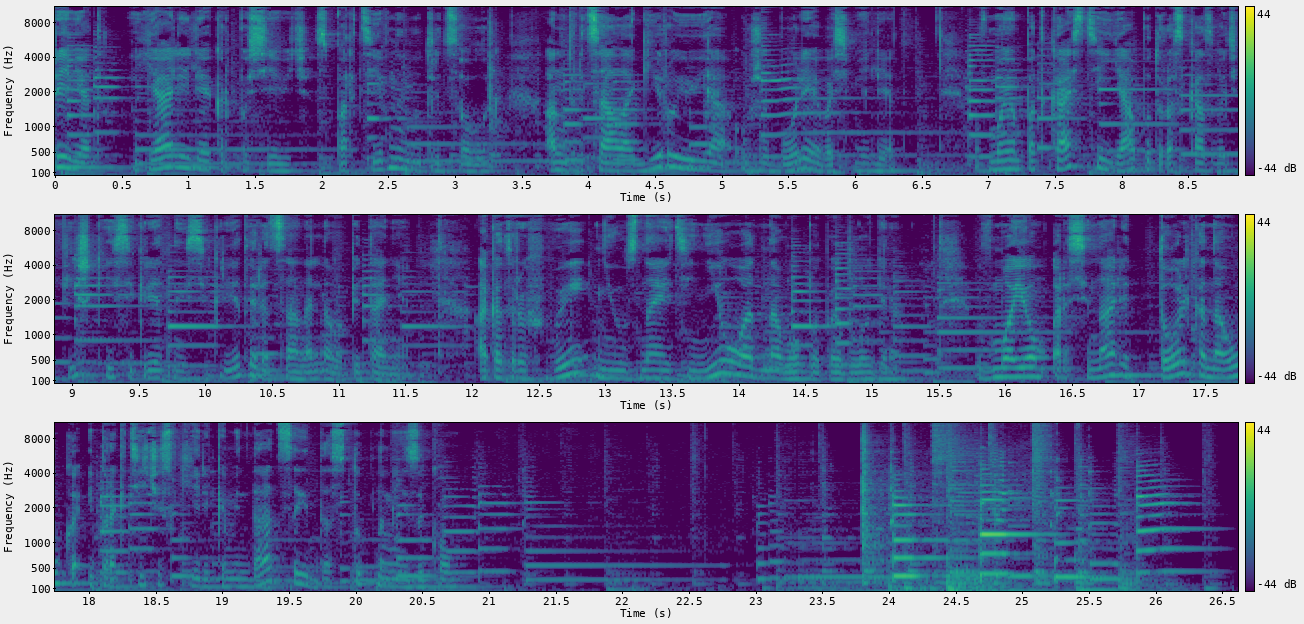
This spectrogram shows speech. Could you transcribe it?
Привет, я Лилия Карпусевич, спортивный нутрициолог, а нутрициологирую я уже более 8 лет. В моем подкасте я буду рассказывать фишки и секретные секреты рационального питания, о которых вы не узнаете ни у одного ПП-блогера. В моем арсенале только наука и практические рекомендации доступным языком.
